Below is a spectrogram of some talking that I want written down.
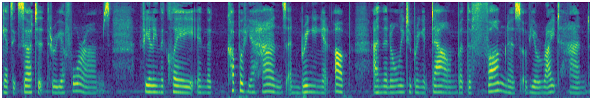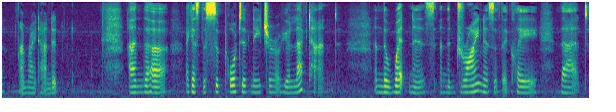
gets exerted through your forearms, feeling the clay in the cup of your hands and bringing it up, and then only to bring it down, but the firmness of your right hand. I'm right handed. And the I guess, the supportive nature of your left hand and the wetness and the dryness of the clay that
